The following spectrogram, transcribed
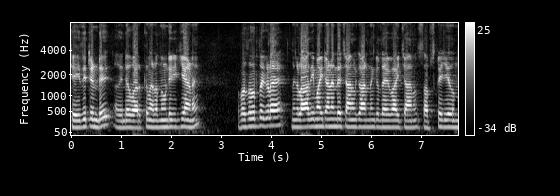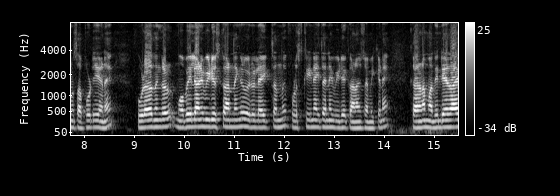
ചെയ്തിട്ടുണ്ട്. അതിന്റെ വർക്ക് നടന്നുകൊണ്ടിരിക്കുകയാണ്. അപ്പോൾ സുഹൃത്തുക്കളെ നിങ്ങൾ ആദ്യമായിട്ടാണ് എന്റെ ചാനൽ കാണുന്നതെങ്കിൽ ദയവായി ചാനൽ സബ്സ്ക്രൈബ് ചെയ്തൊന്ന് സപ്പോർട്ട് ചെയ്യണേ. കൂടാതെ നിങ്ങൾ മൊബൈലിലാണ് വീഡിയോസ് കാണുന്നതെങ്കിൽ ഒരു ലൈക്ക് തന്ന് ഫുൾ സ്ക്രീനായി തന്നെ വീഡിയോ കാണാൻ ശ്രമിക്കണേ. കാരണം അതിന്റേതായ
